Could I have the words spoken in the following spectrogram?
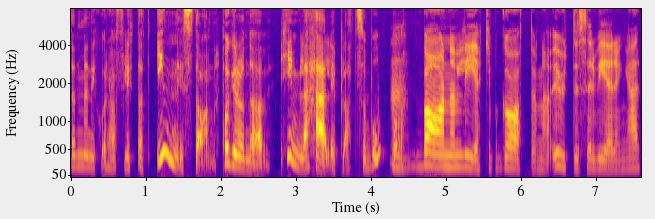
000 människor har flyttat in i stan på grund av himla härlig plats att bo på. Mm. Barnen leker på gatorna, uteserveringar,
